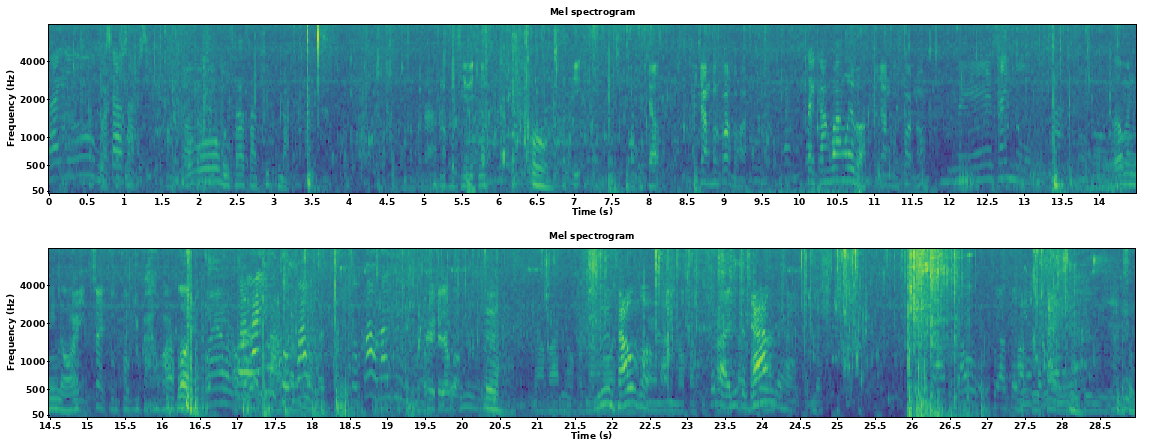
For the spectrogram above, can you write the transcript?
ได้อยู่มีสาสามสิบโอ้มือซาสามสิบหนักธรรมดาวิถีชีวิตเนาะโอ้ปกติของเจ้าย่างเบิ่งก้อนบ่ฮะใส่กลางว่างเลยบ่ย่างเบิ่งก้อนเนาะแม่ใส่หนูเออมันมีหนอไว้ยใส่ตุ่มกบอยู่กลางว่าบ่มาไล่อยู่ตัวเป้าตัวเป้าไล่อยู่ไปให้กระดับบ่เออยืนเช้าก็เท่าไหร่มีแต่ย่าง เลยฮะผสม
